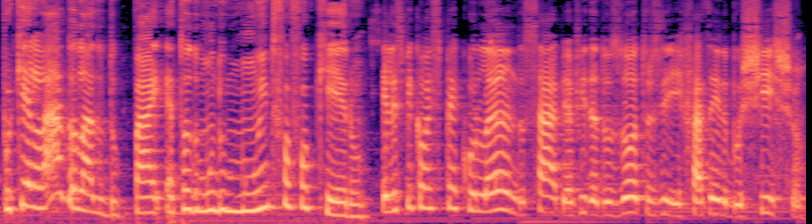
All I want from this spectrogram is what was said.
Porque lá do lado do pai é todo mundo muito fofoqueiro. Eles ficam especulando, sabe, a vida dos outros e fazendo buchicho.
